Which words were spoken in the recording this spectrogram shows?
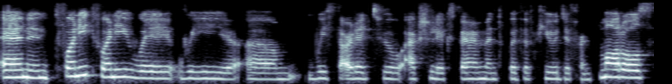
and in 2020 we we um, we started to actually experiment with a few different models.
